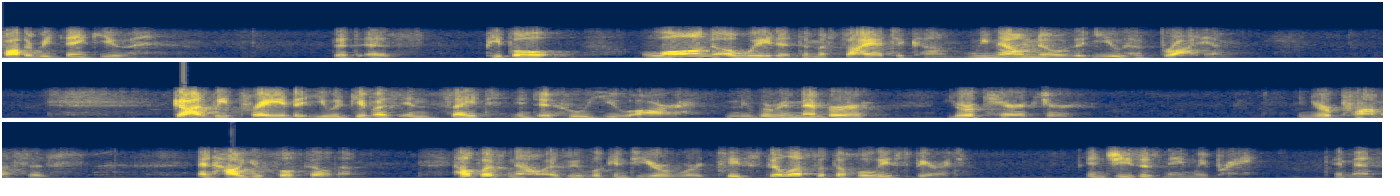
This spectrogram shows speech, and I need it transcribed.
Father, we thank you that as people long awaited the Messiah to come, we now know that you have brought him. God, we pray that you would give us insight into who you are. We remember your character and your promises and how you fulfill them. Help us now as we look into your word. Please fill us with the Holy Spirit. In Jesus' name we pray. Amen.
